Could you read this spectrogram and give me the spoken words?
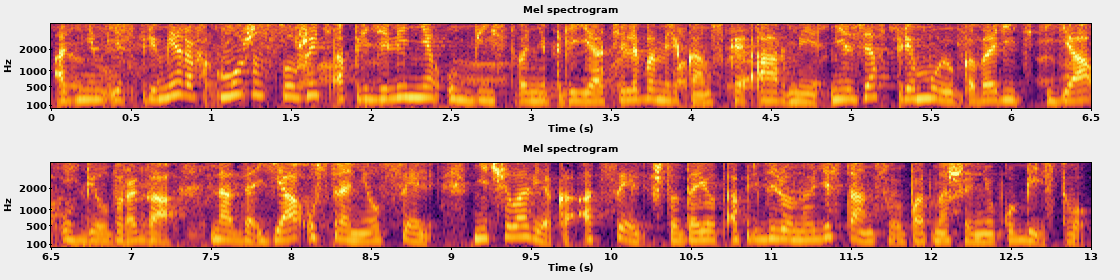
Одним из примеров может служить определение убийства неприятеля в американской армии. Нельзя впрямую говорить «я убил врага». Надо «я устранил цель». Не человека, а цель, что дает определенную дистанцию по отношению к убийству.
